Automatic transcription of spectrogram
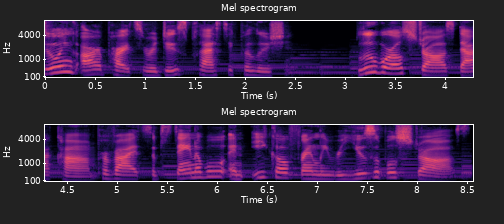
Doing our part to reduce plastic pollution. BlueWorldStraws.com provides sustainable and eco friendly reusable straws.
